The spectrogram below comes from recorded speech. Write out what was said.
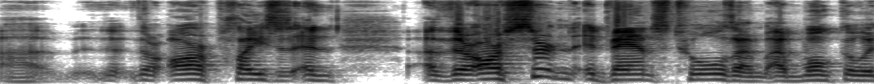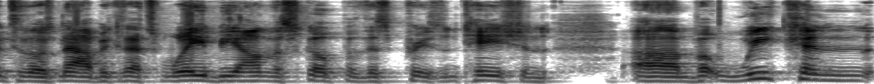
uh, there are places and uh, there are certain advanced tools. I, I, won't go into those now because that's way beyond the scope of this presentation. Uh, but we can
